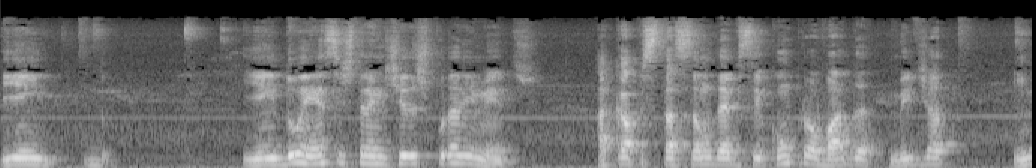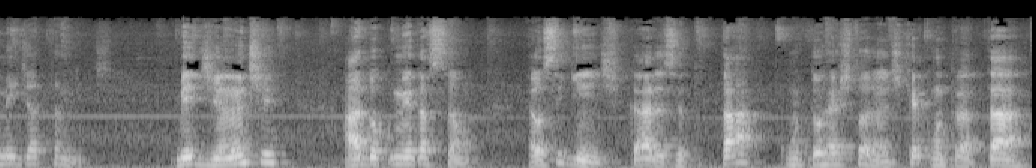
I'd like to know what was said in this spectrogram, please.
e em, e em doenças transmitidas por alimentos a capacitação deve ser comprovada imediatamente, mediante a documentação. É o seguinte, cara, você tá com o teu restaurante, quer contratar,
